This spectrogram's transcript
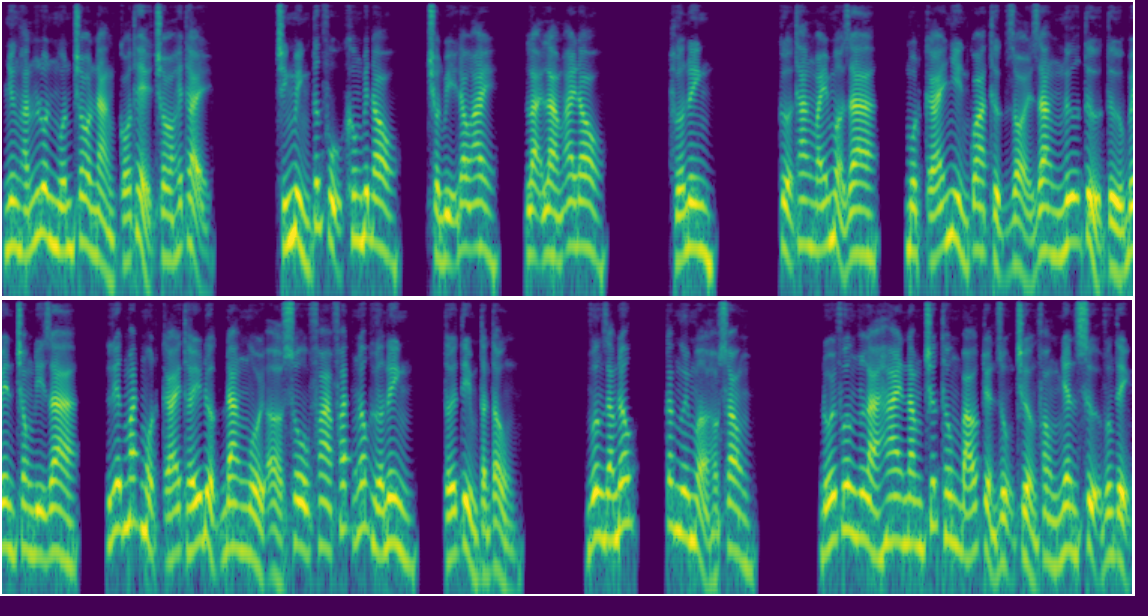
nhưng hắn luôn muốn cho nàng có thể cho hết thảy. Chính mình tức phụ không biết đau, chuẩn bị đau ai, lại làm ai đau. Hứa ninh. Cửa thang máy mở ra, một cái nhìn qua thực giỏi giang nữ tử từ bên trong đi ra, liếc mắt một cái thấy được đang ngồi ở sofa phát ngốc hứa ninh, tới tìm tần tổng. Vương giám đốc, các ngươi mở học xong. Đối phương là hai năm trước thông báo tuyển dụng trưởng phòng nhân sự Vương Tịnh.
